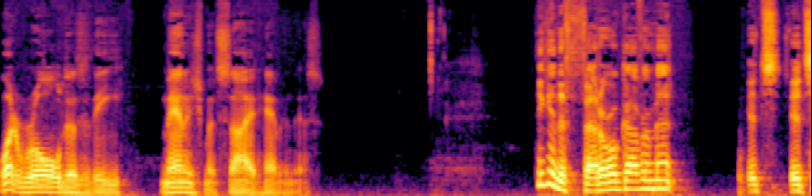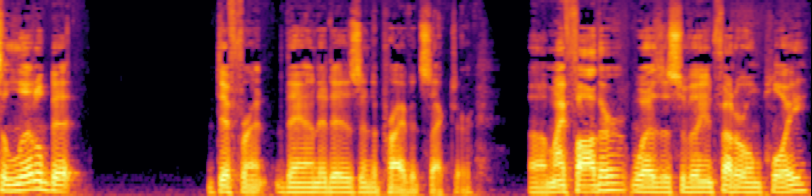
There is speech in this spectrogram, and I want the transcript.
what role does the management side have in this? I think in the federal government, it's it's a little bit different than it is in the private sector. Uh, my father was a civilian federal employee.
